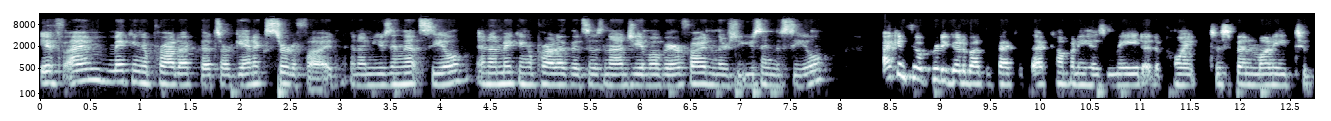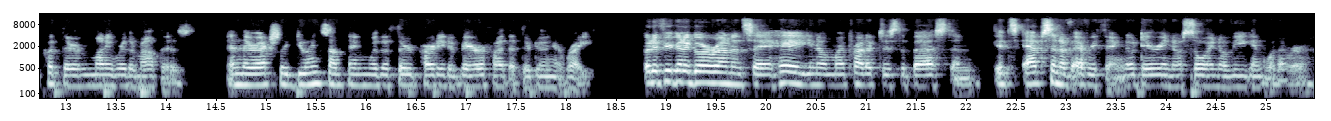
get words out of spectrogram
if I'm making a product that's organic certified and I'm using that seal, and I'm making a product that says non GMO verified and there's using the seal, I can feel pretty good about the fact that that company has made it a point to spend money to put their money where their mouth is. And they're actually doing something with a third party to verify that they're doing it right. But if you're going to go around and say, hey, you know, my product is the best and it's absent of everything no dairy, no soy, no vegan, whatever.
